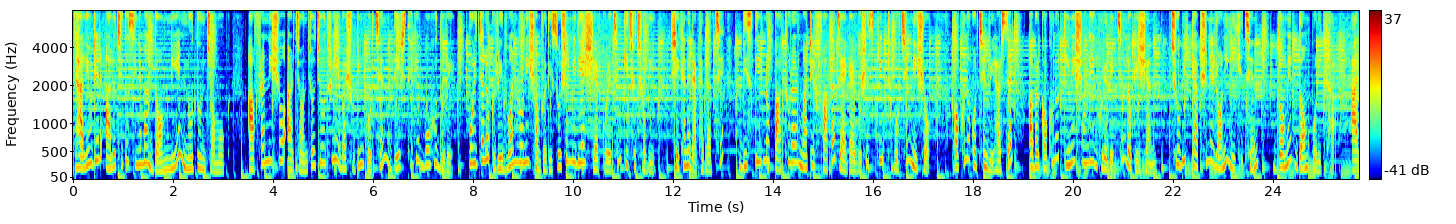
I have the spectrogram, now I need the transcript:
ঢালিউডের আলোচিত সিনেমা দম নিয়ে নতুন চমক। আফরান নিশো আর চঞ্চল চৌধুরী এবার শুটিং করছেন দেশ থেকে বহু দূরে। পরিচালক রিদওয়ান রনি সম্প্রতি সোশ্যাল মিডিয়ায় শেয়ার করেছেন কিছু ছবি। সেখানে দেখা যাচ্ছে, বিস্তীর্ণ পাথর আর মাটির ফাঁকা জায়গায় বসে স্ক্রিপ্ট পড়ছেন নিশো। কখনো করছেন রিহার্সাল, আবার কখনো টিমের সঙ্গে ঘুরে দেখছেন লোকেশন। ছবির ক্যাপশনে রনি লিখেছেন, দমের দম পরীক্ষা। আর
